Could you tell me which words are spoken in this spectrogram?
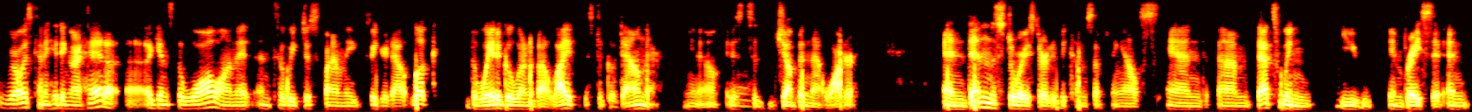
we are always kind of hitting our head uh, against the wall on it until we just finally figured out look the way to go learn about life is to go down there you know is to jump in that water. And then the story started to become something else. And um, that's when you embrace it. And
